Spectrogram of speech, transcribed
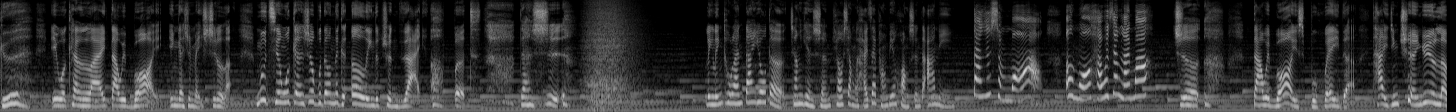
good. 以我看来，大卫 boy 应该是没事了。目前我感受不到那个恶灵的存在。哦、b u t 但是，玲玲突然担忧的将眼神飘向了还在旁边晃神的阿尼。但是什么啊？恶魔还会再来吗？这大卫 Boys 不会的，他已经痊愈了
